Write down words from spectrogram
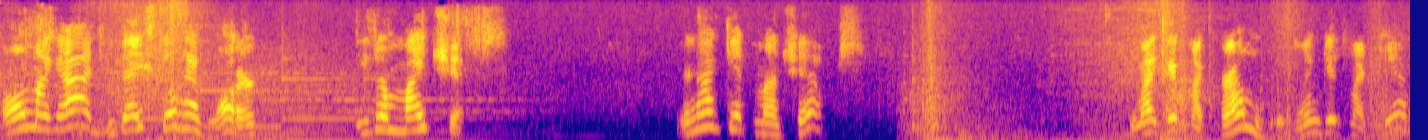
Oh my god, you guys still have water. These are my chips. You're not getting my chips. You might get my crumbs, but you ain't get my chips.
